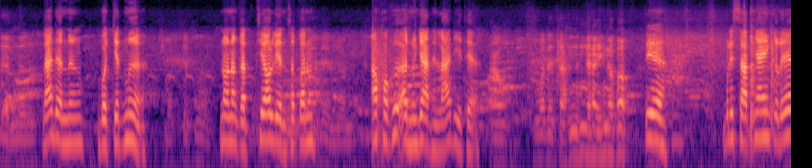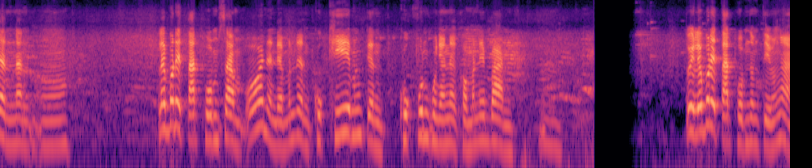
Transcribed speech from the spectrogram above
เดือนหนึ่งลาเดือนหนึงบวชเจ็ดมื้อมาเจ็ดหมื่นนอกนั้นก็เที่ยวเรียนซะก่อนเดือนเงินเอาเขาคืออนุญาตให้ลาดีแท้เอาว่าได้สารยังไงเนาะเตี้ยบริษัทใหญ่ก็เลยอันนั่นอืมแล้วบ่ได้ตัดผมซ้ำโอ้ยนั่นเดี๋ยวมันเดินคุกขี้มันเดินคุกฝุ่นคุกหยังเนี่ยเขามาในบ้านอืมตุ้ยแล้วบ่ได้ตัดผมทำติมั้งอะ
